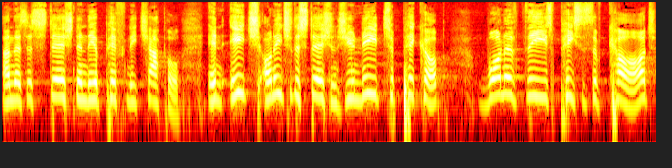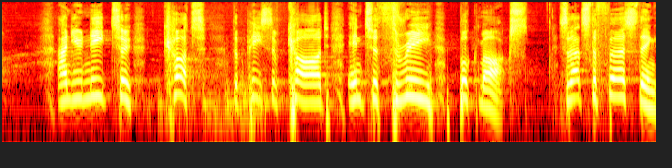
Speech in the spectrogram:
and there's a station in the Epiphany Chapel. In each, on each of the stations, you need to pick up one of these pieces of card and you need to cut the piece of card into three bookmarks. So that's the first thing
